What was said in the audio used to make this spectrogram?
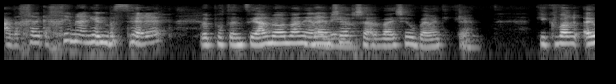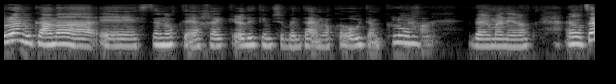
החלק הכי מעניין בסרט. ופוטנציאל מאוד מעניין. להמשך שהלוואי שהוא באמת יקרה. כן. כי כבר היו לנו כמה אה, סצנות אה, אחרי קרדיטים שבינתיים לא קראו איתם כלום. נכון. והיו מעניינות. אני רוצה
